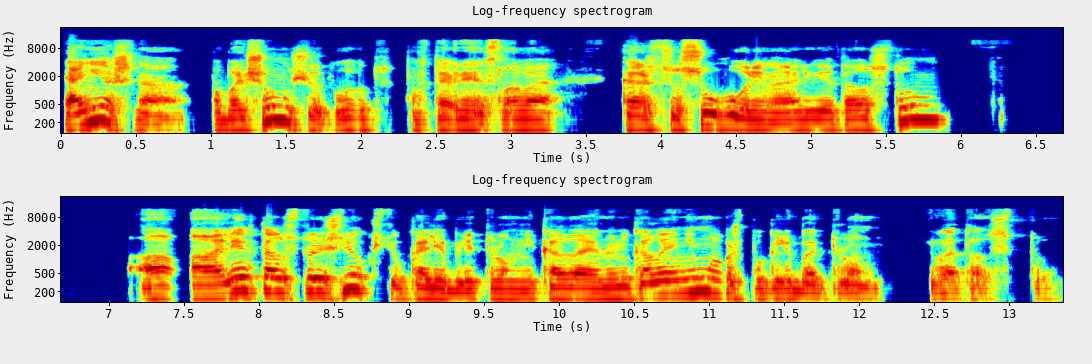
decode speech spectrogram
Конечно, по большому счету, вот повторяя слова, кажется, Суворина о Льве Толстом, а, а Лев Толстой с легкостью колеблет трон Николая, но Николай не может поколебать трон Льва Толстого.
